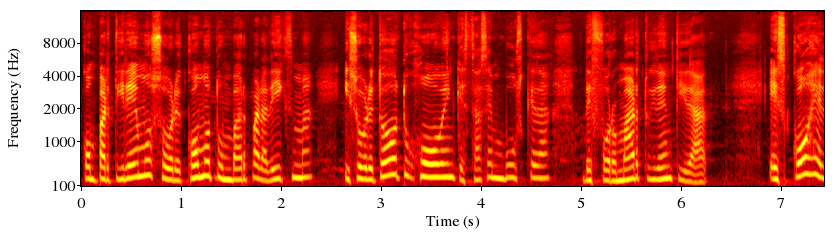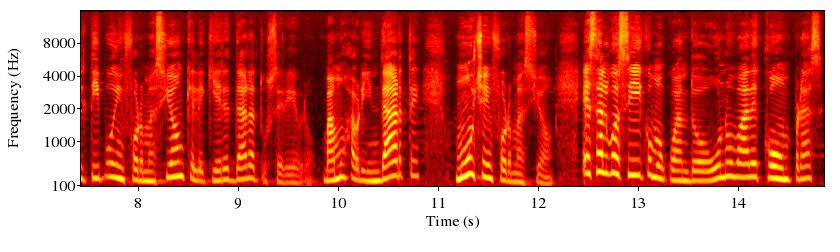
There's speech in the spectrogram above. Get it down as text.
Compartiremos sobre cómo tumbar paradigma y sobre todo tu joven que estás en búsqueda de formar tu identidad. Escoge el tipo de información que le quieres dar a tu cerebro. Vamos a brindarte mucha información. Es algo así como cuando uno va de compras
